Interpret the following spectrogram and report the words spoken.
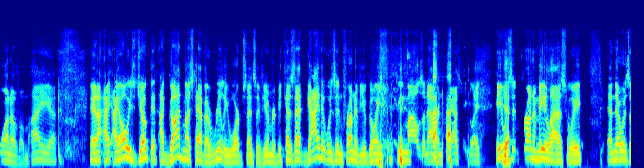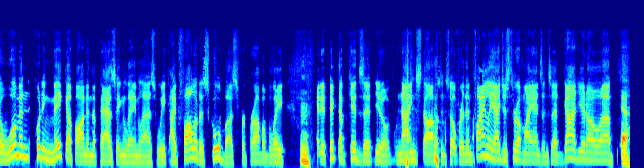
one of them. I, uh, and I, I always joke that uh, God must have a really warped sense of humor because that guy that was in front of you going 15 miles an hour in the passing lane, he was in front of me last week and there was a woman putting makeup on in the passing lane last week. I followed a school bus for probably, mm. and it picked up kids at you know nine stops and so forth. Then finally, I just threw up my hands and said, "God, you know, uh, yeah,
